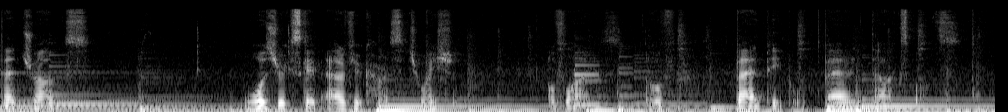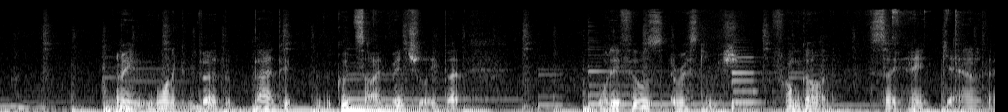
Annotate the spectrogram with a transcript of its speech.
that drugs was your escape out of your current situation of lies, of bad people, bad dark spots? I mean, we want to convert the bad people to the good side eventually, but what if it was a rescue mission from God to say, hey, get out of there?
